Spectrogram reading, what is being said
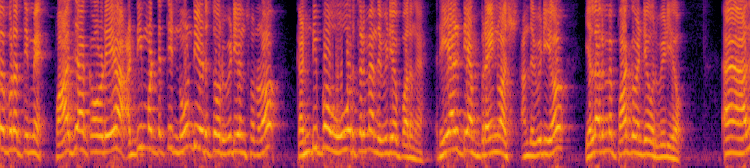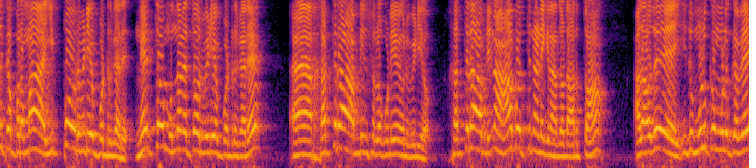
விபரத்தையுமே பாஜகவுடைய அடிமட்டத்தை நோண்டி எடுத்த ஒரு வீடியோன்னு சொன்னோம். கண்டிப்பா ஒவ்வொருத்தருமே அந்த வீடியோ பாருங்க. ரியாலிட்டி ஆஃப் பிரெயின் வாஷ் அந்த வீடியோ எல்லாருமே பார்க்க வேண்டிய ஒரு வீடியோ அதுக்கப்புறமா இப்போ ஒரு வீடியோ போட்டிருக்காரு. நேத்தோ முந்தானத்தோ ஒரு வீடியோ போட்டிருக்காரு. ஹத்ரா அப்படின்னு சொல்லக்கூடிய ஒரு வீடியோ ஹத்ரா அப்படின்னா ஆபத்துன்னு நினைக்கிறேன் அதோட அர்த்தம். அதாவது இது முழுக்க முழுக்கவே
